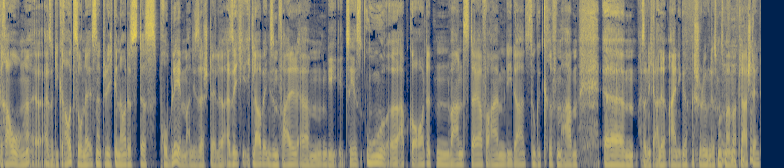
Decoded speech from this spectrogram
Grau, ne? also die Grauzone ist natürlich genau das, das Problem an dieser Stelle. Also ich, ich glaube in diesem Fall, ähm, die CSU-Abgeordneten waren es da ja vor allem, die da zugegriffen haben. Ähm, also nicht alle, einige, Entschuldigung, das muss man mal klarstellen,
